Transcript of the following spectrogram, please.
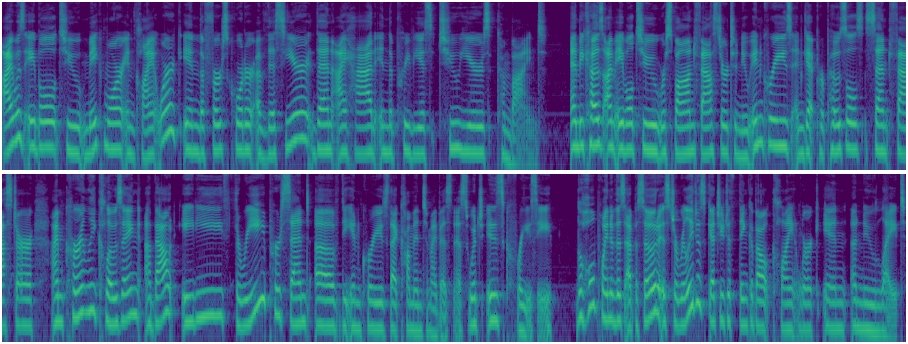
I was able to make more in client work in the first quarter of this year than I had in the previous two years combined. And because I'm able to respond faster to new inquiries and get proposals sent faster, I'm currently closing about 83% of the inquiries that come into my business, which is crazy the whole point of this episode is to really just get you to think about client work in a new light.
